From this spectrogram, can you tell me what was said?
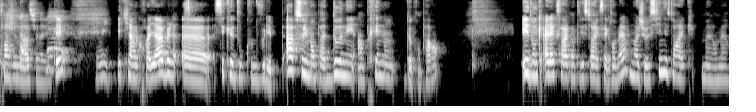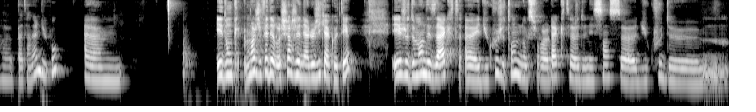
transgénérationnalité, Et qui est incroyable, euh, c'est que donc on ne voulait absolument pas donner un prénom de grands-parents. Et donc Alex a raconté l'histoire avec sa grand-mère. Moi j'ai aussi une histoire avec ma grand-mère euh, paternelle du coup. Euh, et donc moi je fais des recherches généalogiques à côté et je demande des actes et du coup je tombe donc sur l'acte de naissance du coup de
